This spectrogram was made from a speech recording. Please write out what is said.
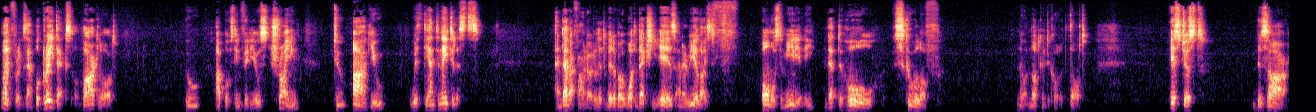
Like, for example, Greatex or Barklord, who are posting videos trying to argue with the antinatalists. And then I found out a little bit about what it actually is, and I realized almost immediately that the whole school of, no, I'm not going to call it thought, is just bizarre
